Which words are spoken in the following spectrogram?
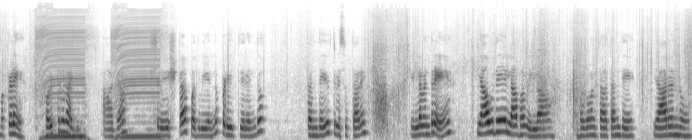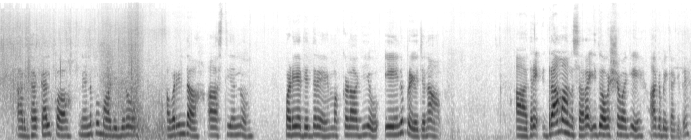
ಮಕ್ಕಳೇ, ಪವಿತ್ರರಾಗಿ. ಆಗ ಶ್ರೇಷ್ಠ ಪದವಿಯನ್ನು ಪಡೆಯುತ್ತೀರೆಂದು ತಂದೆಯು ತಿಳಿಸುತ್ತಾರೆ. ಇಲ್ಲವೆಂದರೆ ಯಾವುದೇ ಲಾಭವಿಲ್ಲ. ಭಗವಂತ ತಂದೆ, ಯಾರನ್ನು ಅರ್ಧಕಲ್ಪ ನೆನಪು ಮಾಡಿದರೋ ಅವರಿಂದ ಆಸ್ತಿಯನ್ನು ಪಡೆಯದಿದ್ದರೆ ಮಕ್ಕಳಾಗಿಯೂ ಏನು ಪ್ರಯೋಜನ. ಆದರೆ ಡ್ರಾಮಾ ಅನುಸಾರ ಇದು ಅವಶ್ಯವಾಗಿ ಆಗಬೇಕಾಗಿದೆ.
